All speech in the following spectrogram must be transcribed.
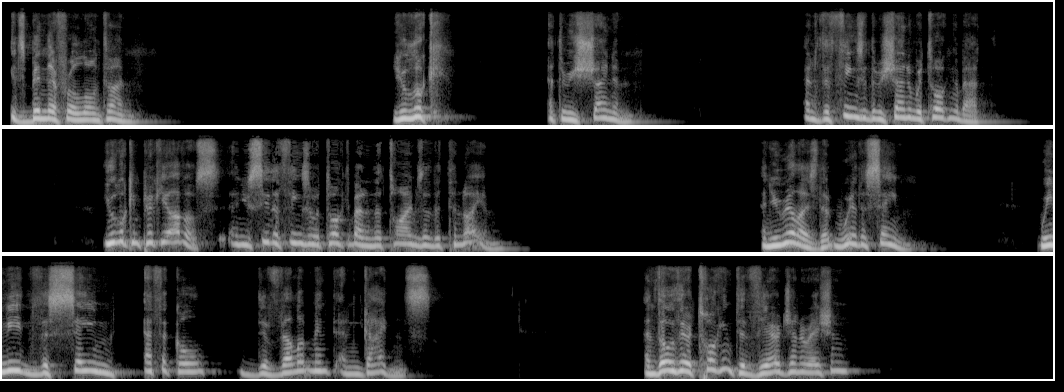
It's been there for a long time. You look at the Rishonim and the things that the Rishonim were talking about. You look in Pirkei Avos and you see the things that were talked about in the times of the Tanoim. And you realize that we're the same. We need the same ethical development and guidance. And though they're talking to their generation,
